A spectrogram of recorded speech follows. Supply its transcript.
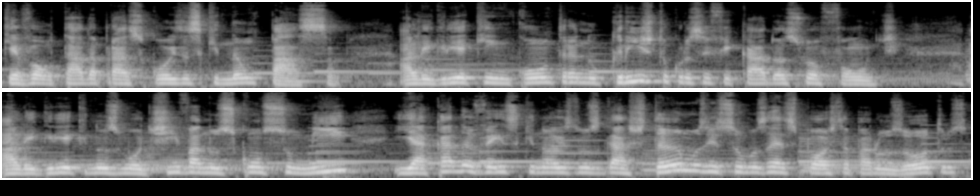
que é voltada para as coisas que não passam, a alegria que encontra no Cristo crucificado a sua fonte, a alegria que nos motiva a nos consumir e a cada vez que nós nos gastamos e somos resposta para os outros,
